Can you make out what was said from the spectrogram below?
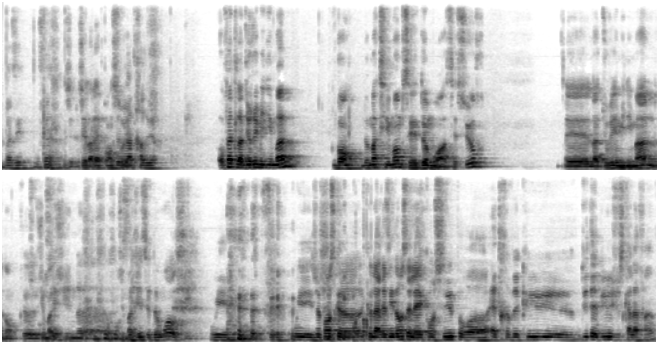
Vas-y. J'ai la réponse. Je vais oui. la traduire. En fait, la durée minimale, bon, le maximum, c'est deux mois, c'est sûr. Et la durée minimale, donc euh, j'imagine, euh, j'imagine c'est deux mois aussi. Oui, oui je pense que, que, la résidence elle est conçue pour euh, être vécue du début jusqu'à la fin.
